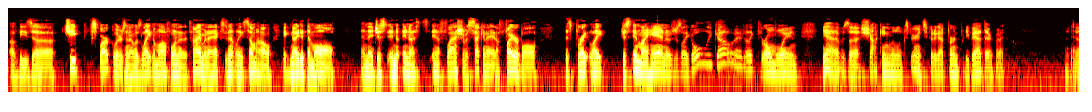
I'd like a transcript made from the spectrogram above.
of these uh, cheap sparklers and I was lighting them off one at a time, and I accidentally somehow ignited them all, and they just in in a in a flash of a second, I had a fireball, this bright light just in my hand. It was just like holy cow! I had to like throw them away, and yeah, it was a shocking little experience. Could have got burned pretty bad there, but. But, Yeah,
